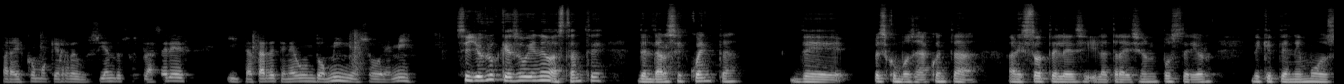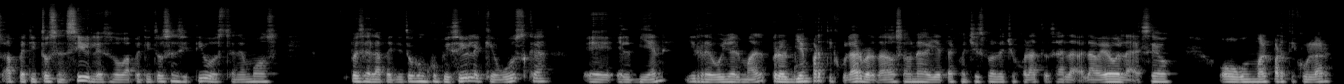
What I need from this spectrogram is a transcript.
para ir como que reduciendo esos placeres y tratar de tener un dominio sobre mí. Sí, yo creo que eso viene bastante del darse cuenta de, pues como se da cuenta Aristóteles y la tradición posterior, de que tenemos apetitos sensibles o apetitos sensitivos, tenemos pues el apetito concupiscible que busca eh, el bien y rehuye el mal, pero el bien particular, ¿verdad? O sea, una galleta con chispas de chocolate, o sea, la, la veo, la deseo, o un mal particular,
